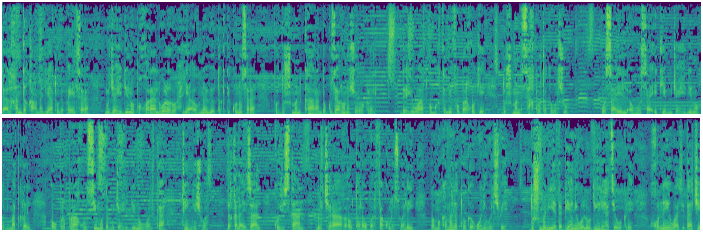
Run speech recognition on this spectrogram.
د الخندق عملیاتو له پیل سره مجاهدینو په خورا لوړه روحیه او نویو تکتیکونو سره پر دشمن کارنده ګزارونه شروع کړل د هیواد په مختلفو برخو کې دشمن سخت وټکول شو وسایل او وسایط یې مجاهدینو غنیمت کړل او پر پراخو سیمو د مجاهدینو ولکه ټینګه شوه د قلعهزال، کوهستان، بلچراغ او تلاو برفک ولسوالۍ په مکمله توګه ونیول شوې. دښمن یې د بیا نیولو ډېرې هڅې وکړې، خو نه یوازې دا چې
